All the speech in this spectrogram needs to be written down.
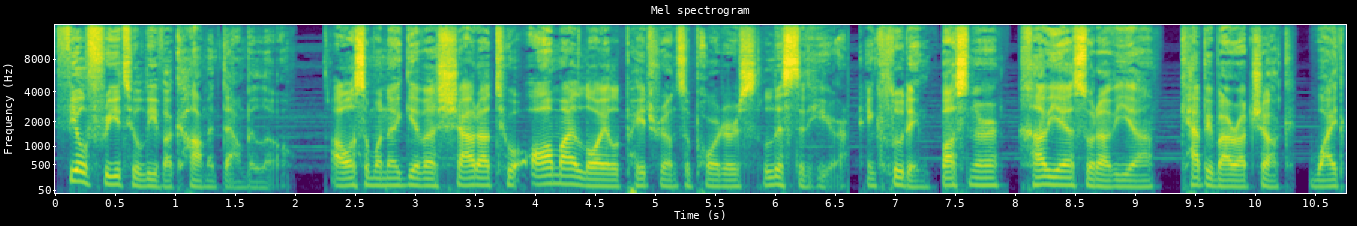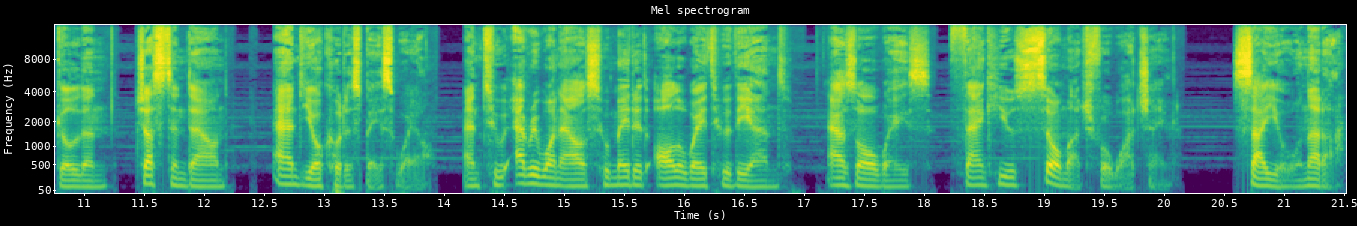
Feel free to leave a comment down below. I also want to give a shout out to all my loyal Patreon supporters listed here, including Busner, Javier Soravia, Capybara Chuck, White Golden, Justin Down, and Yoko the Space Whale. And to everyone else who made it all the way to the end, as always, thank you so much for watching. Sayonara.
